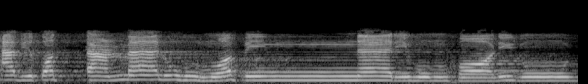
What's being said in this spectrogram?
حبطت أعمالهم وفي النار هم خالدون۔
